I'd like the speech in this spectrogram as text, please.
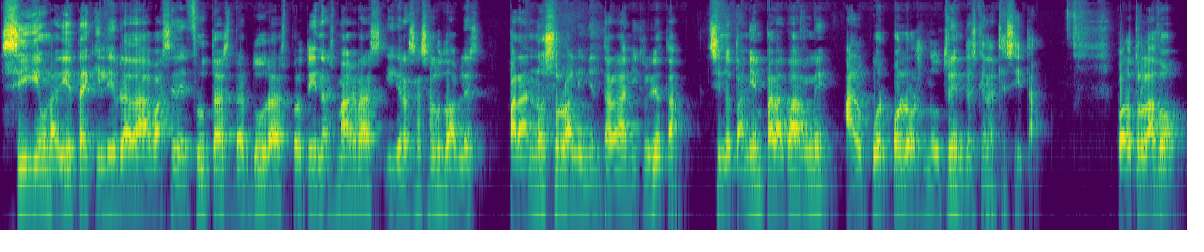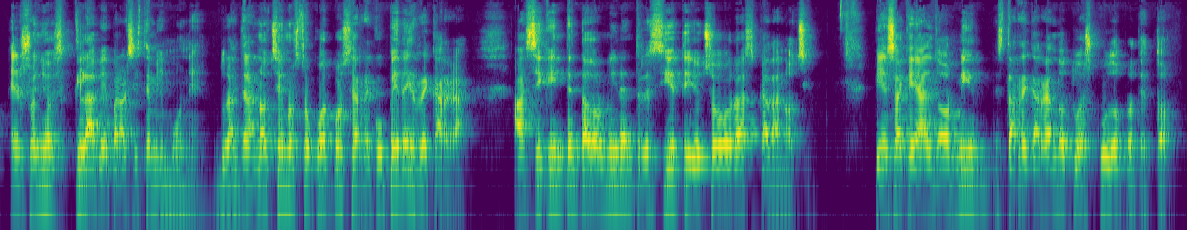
Sigue una dieta equilibrada a base de frutas, verduras, proteínas magras y grasas saludables para no solo alimentar a la microbiota, sino también para darle al cuerpo los nutrientes que necesita. Por otro lado, el sueño es clave para el sistema inmune. Durante la noche nuestro cuerpo se recupera y recarga, así que intenta dormir entre 7 y 8 horas cada noche. Piensa que al dormir estás recargando tu escudo protector.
